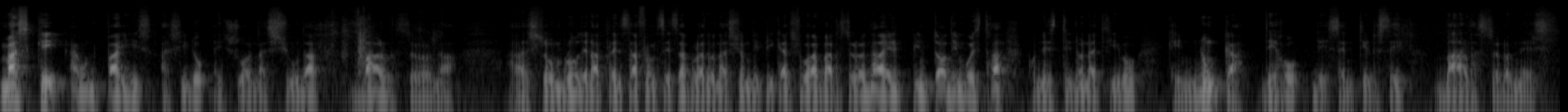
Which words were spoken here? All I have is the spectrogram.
más que a un país, ha sido en una ciudad, Barcelona asombro de la prensa francesa por la donación de Picasso a Barcelona, el pintor demuestra con este donativo que nunca dejó de sentirse barcelonés.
